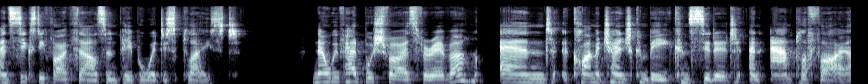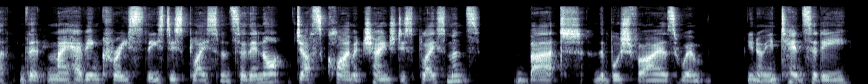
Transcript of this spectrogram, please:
and 65,000 people were displaced. Now, we've had bushfires forever, and climate change can be considered an amplifier that may have increased these displacements. So they're not just climate change displacements, but the bushfires were, you know, intensity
